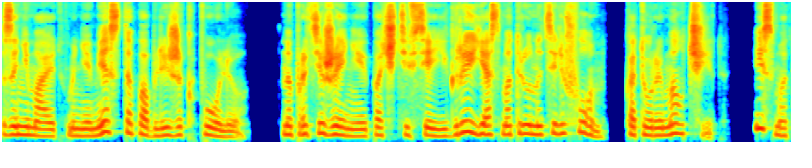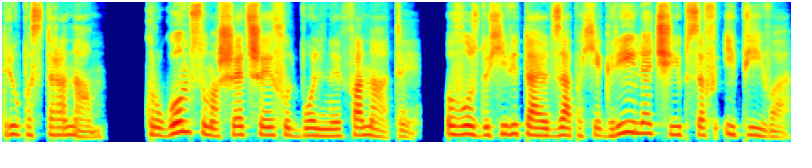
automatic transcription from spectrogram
занимают мне место поближе к полю. На протяжении почти всей игры я смотрю на телефон, который молчит, и смотрю по сторонам. Кругом сумасшедшие футбольные фанаты. В воздухе витают запахи гриля, чипсов и пива.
